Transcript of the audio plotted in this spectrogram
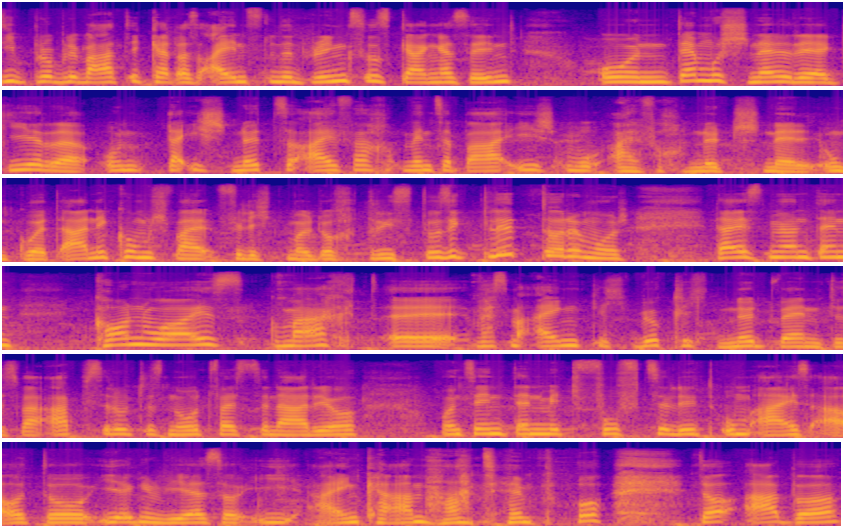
die Problematik hat, dass einzelne Drinks ausgegangen sind und der muss schnell reagieren. Und da ist nicht so einfach, wenn es eine Bar ist, wo einfach nicht schnell und gut ankommst, weil vielleicht mal durch 30'000 Leute durch musst. Da ist wir dann Convoys gemacht, äh, was man eigentlich wirklich nicht wollen. Das war ein absolutes Notfallszenario. Und sind dann mit 15 Leuten um ein Auto irgendwie so in 1 km/h Tempo da. Aber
